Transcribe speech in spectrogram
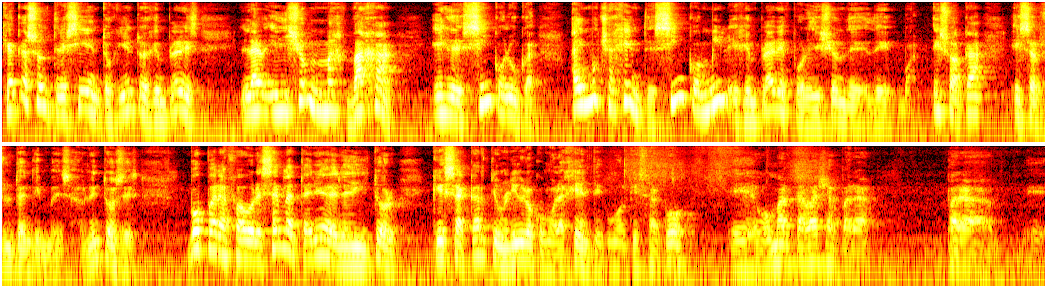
que acá son 300, 500 ejemplares. La edición más baja es de 5 lucas. Hay mucha gente, 5.000 ejemplares por edición de, Bueno, eso acá es absolutamente impensable. Entonces, vos para favorecer la tarea del editor, que es sacarte un libro como la gente, como el que sacó eh, Omar Taballa para, para eh,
